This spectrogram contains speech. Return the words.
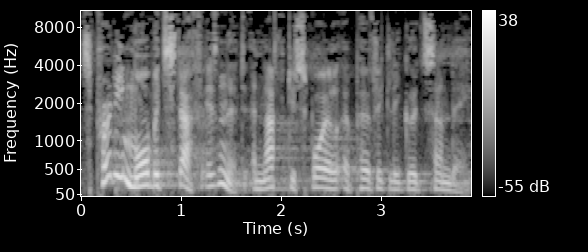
It's pretty morbid stuff, isn't it? Enough to spoil a perfectly good Sunday.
